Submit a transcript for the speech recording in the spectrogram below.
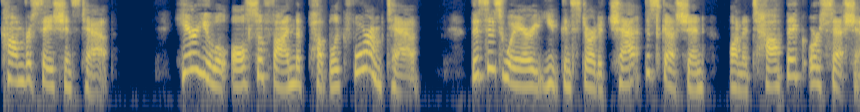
Conversations tab. Here you will also find the Public Forum tab. This is where you can start a chat discussion on a topic or session.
